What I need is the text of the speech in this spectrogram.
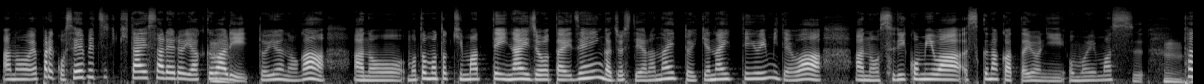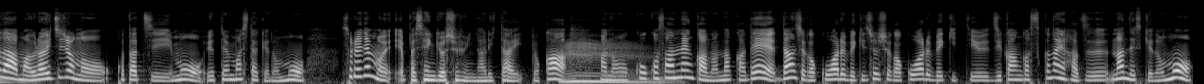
あのやっぱりこう性別期待される役割というのが、うん、あのもともと決まっていない状態、全員が女子でやらないといけないっていう意味では、あの刷り込みは少なかったように思います。うんうん、ただまあ裏一条の子たちも言ってましたけども。それでもやっぱり専業主婦になりたいとかあの高校3年間の中で男子がこうあるべき女子がこうあるべきっていう時間が少ないはずなんですけども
